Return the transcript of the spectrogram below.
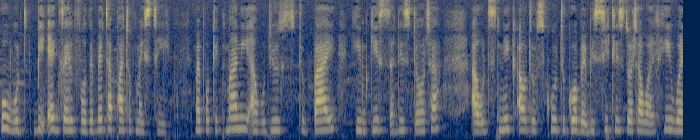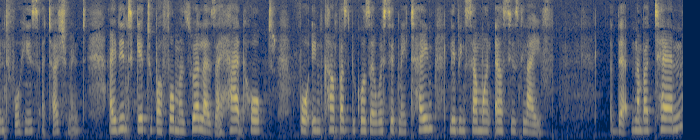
who would be exiled for the better part of my stay. My pocket money I would use to buy him gifts and his daughter. I would sneak out of school to go babysit his daughter while he went for his attachment. I didn't get to perform as well as I had hoped for in campus because I wasted my time living someone else's life the number 10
